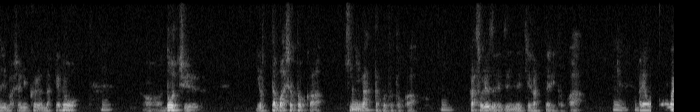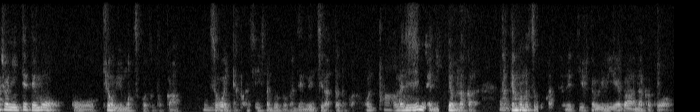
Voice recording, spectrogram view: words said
じ場所に来るんだけど、うん。あ道中寄った場所とか気になったこととかうん。がそれぞれ全然違ったりとか、うん。うん。あれ同じ場所に行っててもこう興味を持つこととかうん。すごいって感心した部分が全然違ったとか、同じ神社に行ってもなんかうん建物すごかったよねっていう人もいれば、なんかこ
